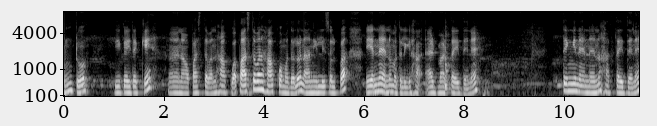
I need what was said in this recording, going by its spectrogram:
ಉಂಟು. ಈಗ ಇದಕ್ಕೆ ನಾವು ಪಾಸ್ತಾವನ್ನು ಹಾಕುವ. ಪಾಸ್ತಾವನ್ನು ಹಾಕುವ ಮೊದಲು ಇಲ್ಲಿ ಸ್ವಲ್ಪ ಎಣ್ಣೆಯನ್ನು ಮೊದಲಿಗೆ ಹಾ ಆ್ಯಡ್ ಮಾಡ್ತಾ ಇದ್ದೇನೆ. ತೆಂಗಿನ ಎಣ್ಣೆಯನ್ನು ಹಾಕ್ತಾ ಇದ್ದೇನೆ.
